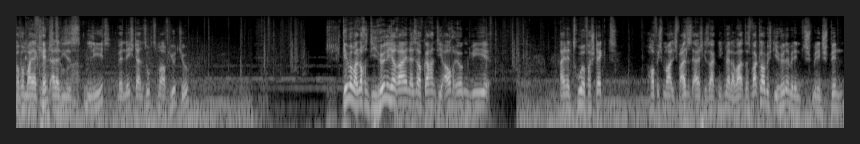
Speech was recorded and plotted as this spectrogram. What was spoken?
Ich hoffe mal, ihr kennt alle dieses Lied. Wenn nicht, dann sucht's mal auf YouTube. Gehen wir mal noch in die Höhle hier rein. Da ist auf Garantie auch irgendwie eine Truhe versteckt. Hoffe ich mal. Ich weiß es ehrlich gesagt nicht mehr. Da war, das war, glaube ich, die Höhle mit den, mit den Spinnen.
